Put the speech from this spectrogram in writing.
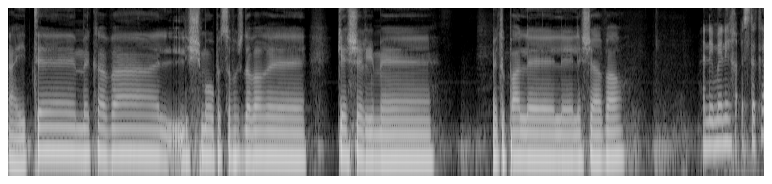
היית אה, מקווה לשמור בסופו של דבר אה, קשר עם אה, מטופל לשעבר? אני מניחה, תסתכל,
